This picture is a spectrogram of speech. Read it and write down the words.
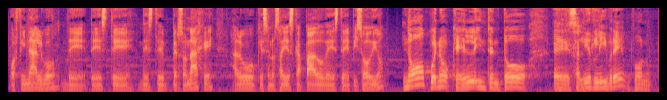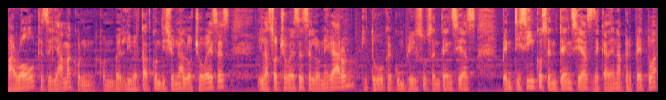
por fin algo de, este, de este personaje, algo que se nos haya escapado de este episodio. No, bueno, que él intentó eh, salir libre por parole, que se llama, con, con, libertad condicional ocho veces, y las ocho veces se lo negaron y tuvo que cumplir sus sentencias, 25 sentencias de cadena perpetua,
